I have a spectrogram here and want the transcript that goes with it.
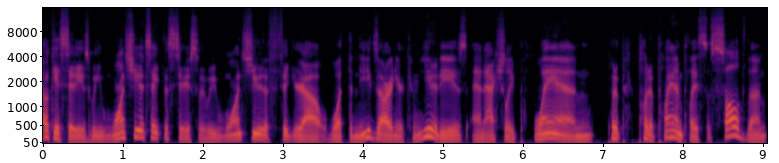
okay, cities, we want you to take this seriously. We want you to figure out what the needs are in your communities and actually plan, put a, put a plan in place to solve them.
